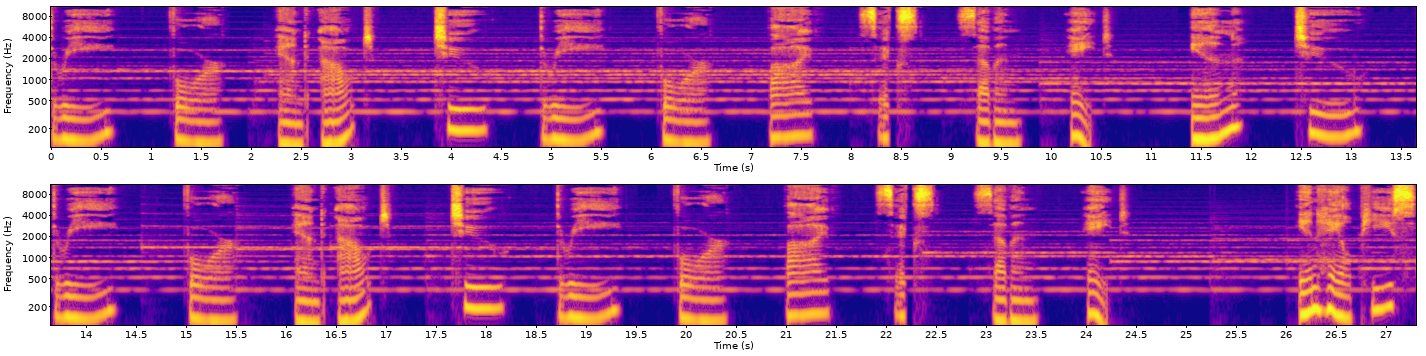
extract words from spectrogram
three, four, and out, two, three, four, five, six, seven, eight. In, two, three, four, and out, two, three, four, five, six, seven, eight. Inhale peace,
